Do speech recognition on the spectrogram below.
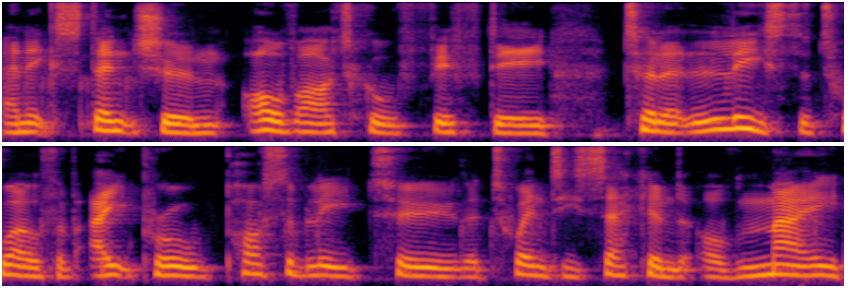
an extension of Article 50 till at least the 12th of April, possibly to the 22nd of May,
